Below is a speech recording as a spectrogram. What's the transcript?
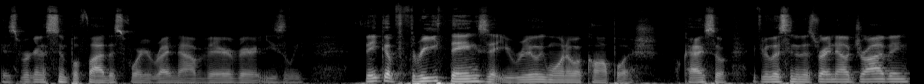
is we're going to simplify this for you right now very, very easily. Think of three things that you really want to accomplish. Okay, so if you're listening to this right now driving,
